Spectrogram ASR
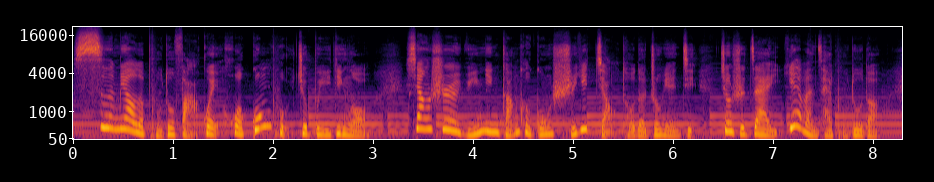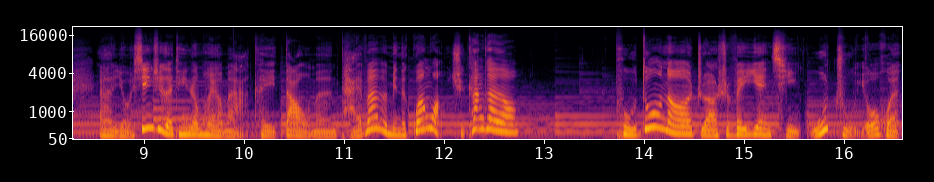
寺庙的普渡法会或公普就不一定喽。像是云林港口宫十一角头的中元祭，就是在夜晚才普渡的。嗯，有兴趣的听众朋友们啊，可以到我们台湾文明的官网去看看哦。普渡呢，主要是为宴请无主游魂，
